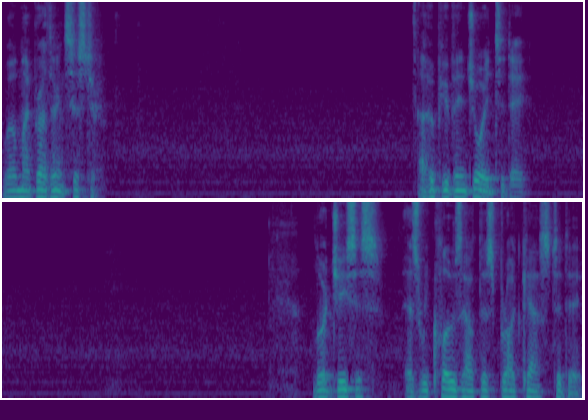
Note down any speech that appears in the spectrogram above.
Well, my brother and sister, I hope you've enjoyed today. Lord Jesus, as we close out this broadcast today,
